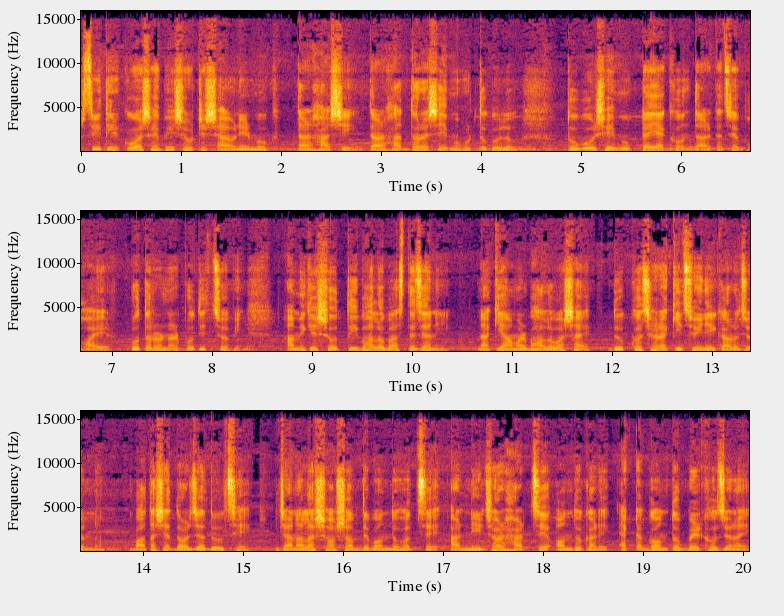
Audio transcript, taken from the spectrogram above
স্মৃতির কুয়াশায় ভেসে ওঠে সায়নের মুখ, তার হাসি, তার হাত ধরা সেই মুহূর্তগুলো। তবুও সেই মুখটাই এখন তার কাছে ভয়ের, প্রতারণার প্রতিচ্ছবি। আমি কি সত্যিই ভালোবাসতে জানি, নাকি আমার ভালোবাসায় দুঃখ ছাড়া কিছুই নেই কারও জন্য? বাতাসের দরজা দুলছে, জানালা সশব্দে বন্ধ হচ্ছে, আর নির্ঝর হাঁটছে অন্ধকারে, একটা গন্তব্যের খোঁজনায়,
